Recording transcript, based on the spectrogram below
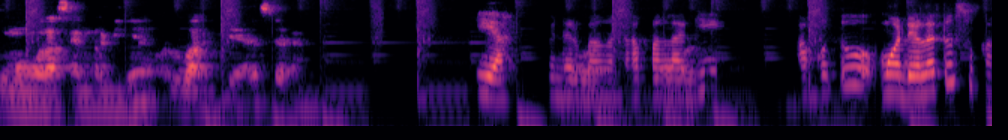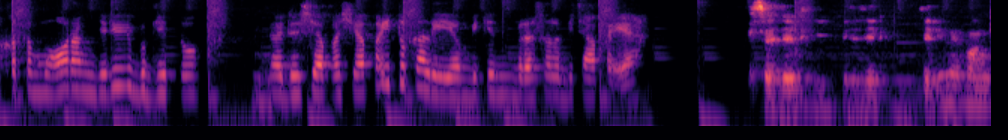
menguras energinya luar biasa kan. Iya, bener oh, banget apalagi aku tuh modelnya tuh suka ketemu orang jadi begitu hmm. gak ada siapa-siapa itu kali yang bikin berasa lebih capek ya bisa jadi bisa jadi jadi memang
